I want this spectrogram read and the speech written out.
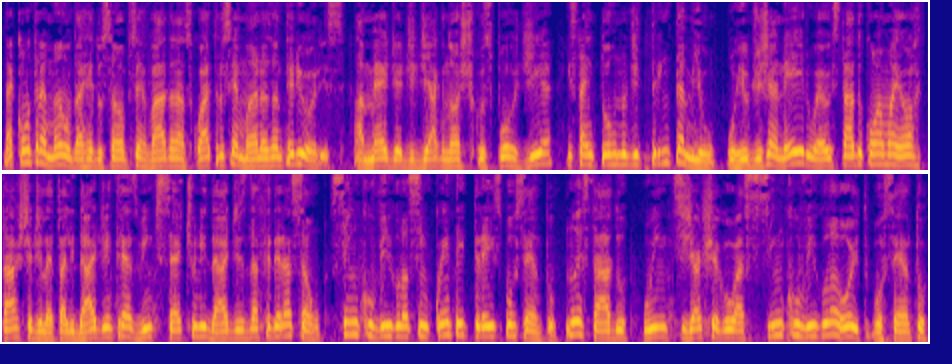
na contramão da redução observada nas quatro semanas anteriores. A média de diagnósticos por dia está em torno de 30 mil. O Rio de Janeiro é o estado com a maior taxa de letalidade entre as 27 unidades da federação, 5,53%. No estado, o índice já chegou a 5 5,8%,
